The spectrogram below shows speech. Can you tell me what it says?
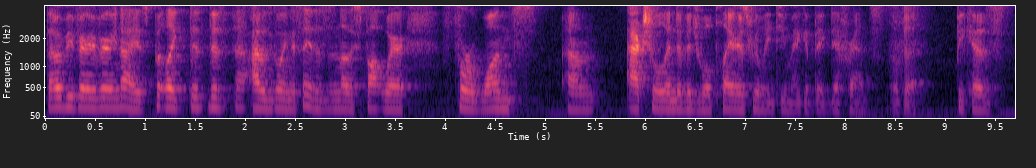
That would be very, very nice. But like this, this I was going to say, this is another spot where, for once, um, actual individual players really do make a big difference Okay. because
